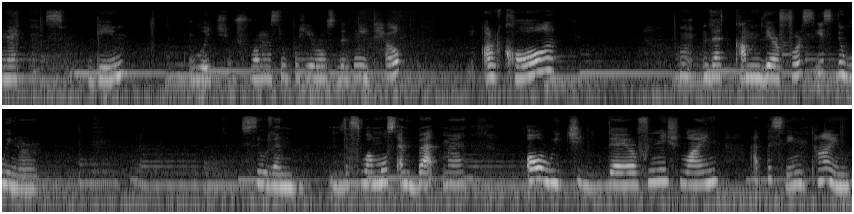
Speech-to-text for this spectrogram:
next game which from superheroes that need help are called mm, that come there first is the winner so then the Flamos and Batman all reached their finish line at the same time.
